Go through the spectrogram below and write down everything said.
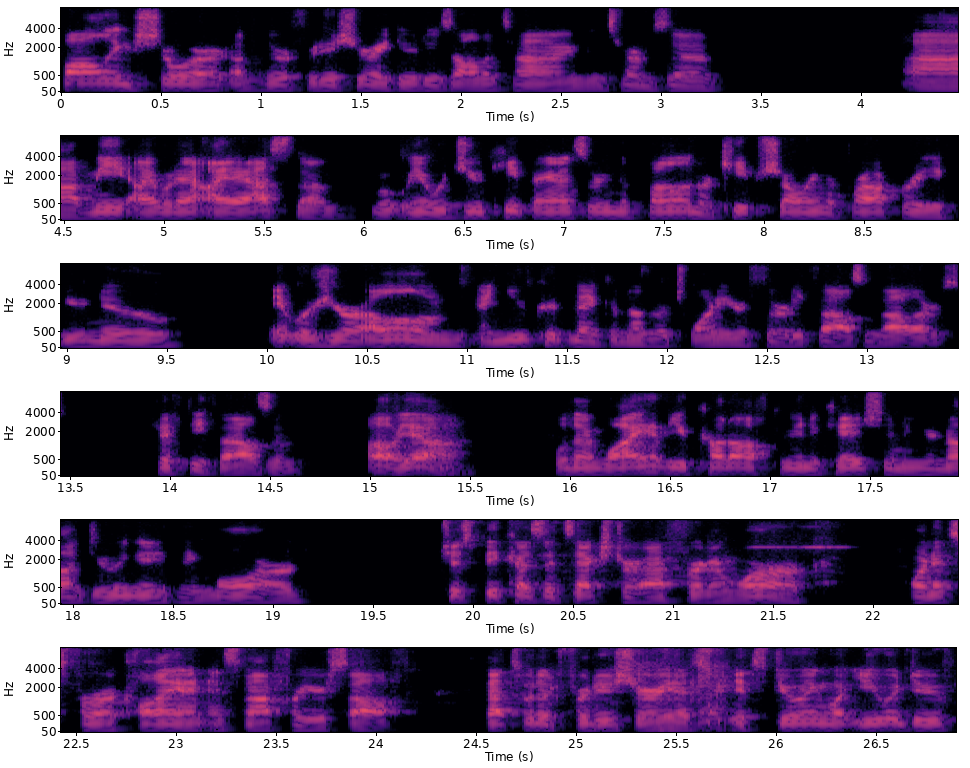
falling short of their fiduciary duties all the time in terms of uh, me. I would I ask them, would you keep answering the phone or keep showing the property if you knew it was your own and you could make another twenty or thirty thousand dollars, fifty thousand? Oh yeah. Well then, why have you cut off communication and you're not doing anything more? Just because it's extra effort and work when it's for a client, it's not for yourself. That's what a fiduciary is. It's doing what you would do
